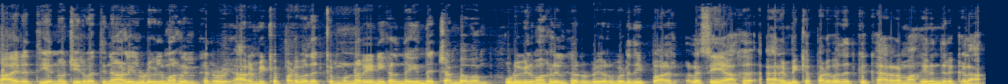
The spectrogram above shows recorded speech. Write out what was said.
ஆயிரத்தி எண்ணூற்றி இருபத்தி நாலில் உடுவில் மகளிர் கல்லூரி ஆரம்பிக்கப்படுவதற்கு முன்னரே நிகழ்ந்த இந்த சம்பவம் உடுவில் மகளிர் கல்லூரி ஒரு விடுதி பாலசையாக ஆரம்பிக்கப்படுவதற்கு காரணமாக இருந்திருக்கலாம்.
